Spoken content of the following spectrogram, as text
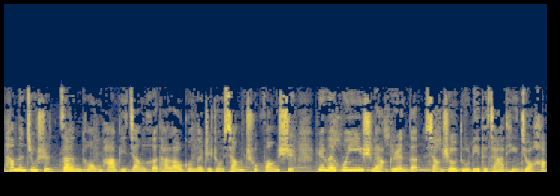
他们就是赞同 Papi 酱和她老公的这种相处方式，认为婚姻是两个人的，享受独立的家庭就好。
